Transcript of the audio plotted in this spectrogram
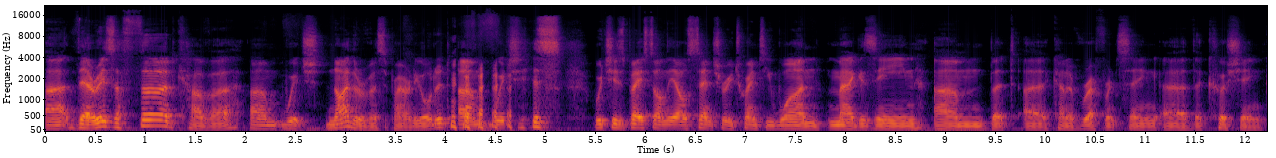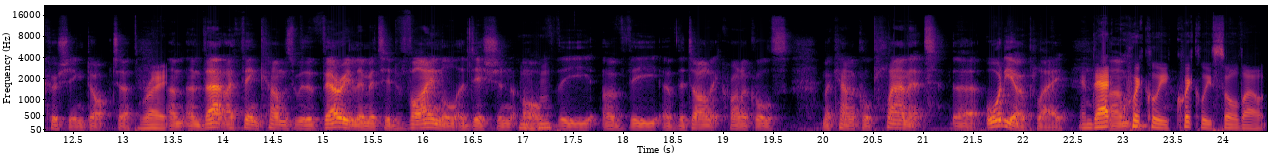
Uh, there is a third cover, um, which neither of us apparently ordered, um, which is which is based on the old Century Twenty One magazine, um, but uh, kind of referencing uh, the Cushing Cushing Doctor, Right. Um, and that I think comes with a very limited vinyl edition of the of the of the Dalek Chronicles Mechanical Planet uh, audio play. And that Um, quickly quickly sold out.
